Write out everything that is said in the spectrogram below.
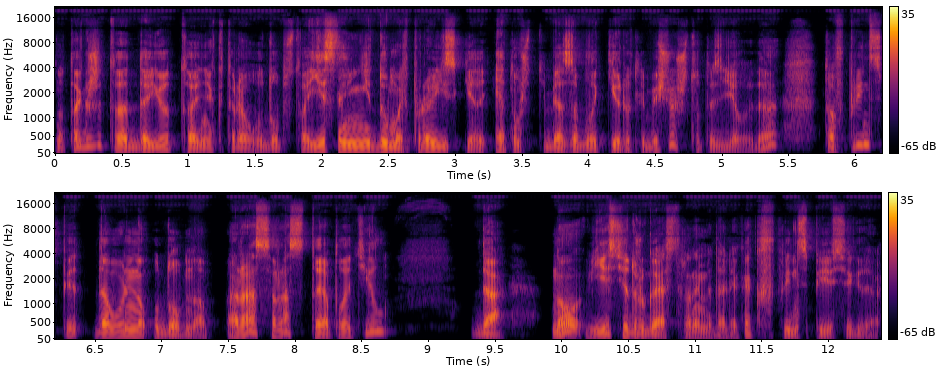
Но также это дает некоторое удобство. Если не думать про риски и о том, что тебя заблокируют, либо еще что-то сделают, да, то, в принципе, это довольно удобно. Раз, раз ты оплатил, да. Но есть и другая сторона медали, как, в принципе, и всегда.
